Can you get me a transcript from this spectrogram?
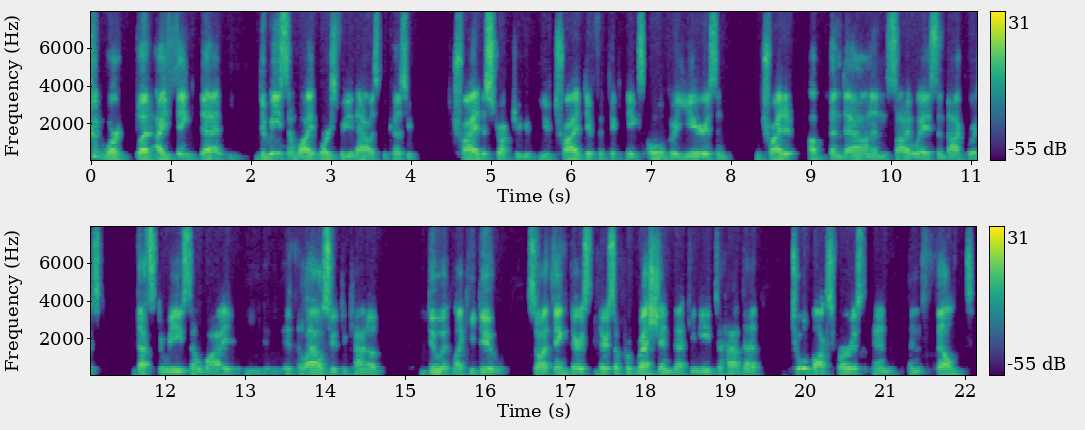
could work. But I think that the reason why it works for you now is because you tried the structure. You you've tried different techniques over years and you tried it up and down and sideways and backwards that's the reason why it allows you to kind of do it like you do. So I think there's there's a progression that you need to have that toolbox first and and felt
